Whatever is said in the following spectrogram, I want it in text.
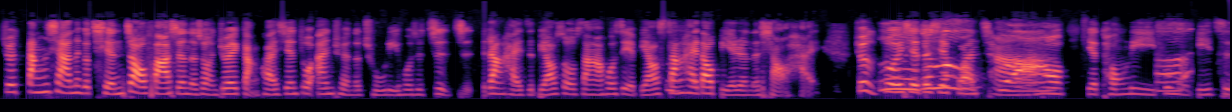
就当下那个前兆发生的时候，你就会赶快先做安全的处理或是制止，让孩子不要受伤啊，或是也不要伤害到别人的小孩，就做一些这些观察，嗯、然后也同理父母彼此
